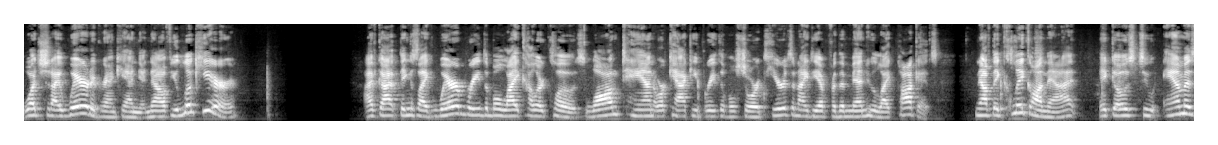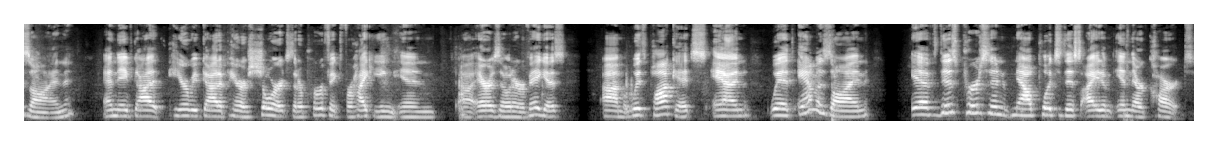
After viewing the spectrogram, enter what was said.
What should I wear to Grand Canyon? Now, if you look here, I've got things like wear breathable light colored clothes, long tan or khaki breathable shorts. Here's an idea for the men who like pockets. Now, if they click on that, it goes to Amazon, and they've got here we've got a pair of shorts that are perfect for hiking in uh, Arizona or Vegas um, with pockets. And with Amazon, if this person now puts this item in their cart,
